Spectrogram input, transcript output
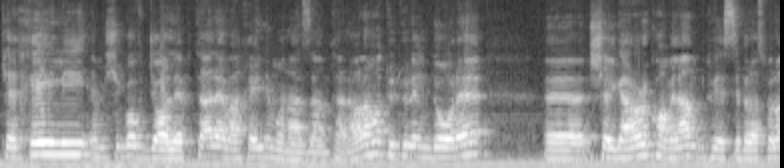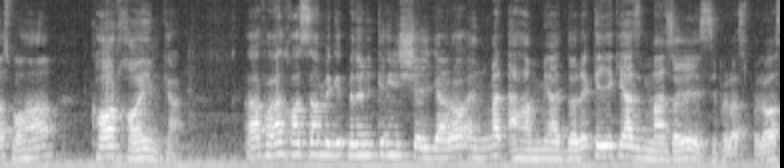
که خیلی میشه گفت جالبتره و خیلی منظمتره. حالا ما توی طول این دوره شی‌گرا رو کاملا توی سی پلاس پلاس با هم کار خواهیم کرد. فقط خواستم بگید بدونید که این شی‌گرا انقدر اهمیت داره که یکی از مزایای سی پلاس پلاس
